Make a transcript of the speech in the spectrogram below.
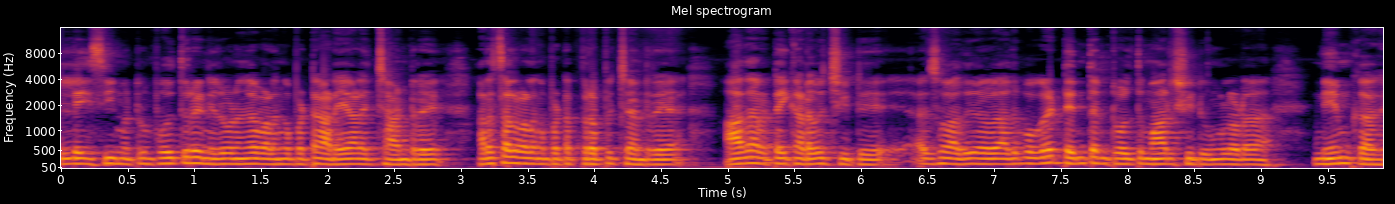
எல்ஐசி மற்றும் பொதுத்துறை நிறுவனங்கள் வழங்கப்பட்ட அடையாளச் சான்று அரசால் வழங்கப்பட்ட பிறப்புச் சான்று ஆதார் அட்டை கடவுச்சீட்டு ஸோ அது அது போக tenth and twelfth mark sheet உங்களோட நேமுக்காக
